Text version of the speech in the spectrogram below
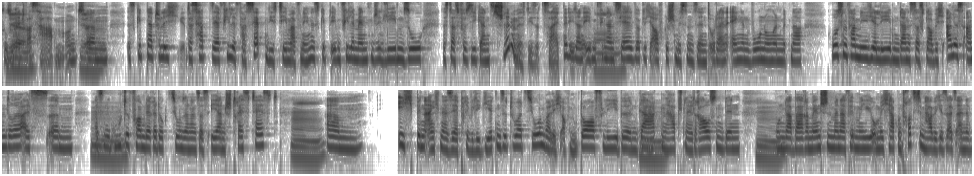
zu so yeah. etwas haben. Und yeah. ähm, es gibt natürlich, das hat sehr viele Facetten, dieses Thema von ihnen. Es gibt eben viele Menschen, die leben so, dass das für sie ganz schlimm ist, diese Zeit, ne? die dann eben oh. finanziell wirklich aufgeschmissen sind oder in engen Wohnungen mit einer großen Familie leben, dann ist das, glaube ich, alles andere als, ähm, als eine mhm. gute Form der Reduktion, sondern es ist eher ein Stresstest. Mhm. Ähm, ich bin eigentlich in einer sehr privilegierten Situation, weil ich auf dem Dorf lebe, einen Garten mm. habe, schnell draußen bin, mm. wunderbare Menschen in meiner Familie um mich habe und trotzdem habe ich es als eine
